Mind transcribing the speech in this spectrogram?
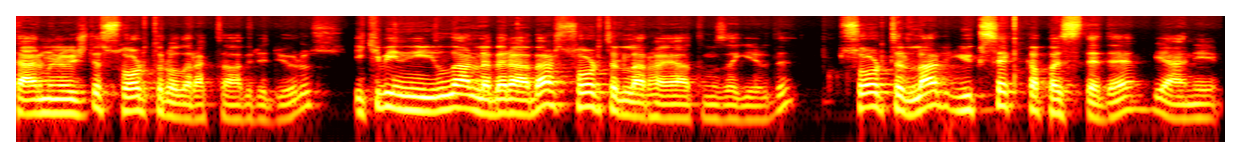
terminolojide sorter olarak tabir ediyoruz. 2000'li yıllarla beraber sorterlar hayatımıza girdi sorterlar yüksek kapasitede yani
